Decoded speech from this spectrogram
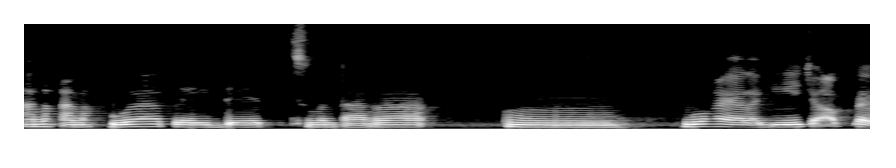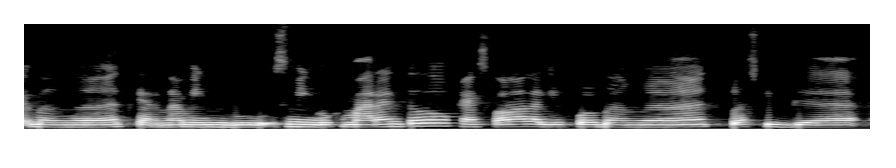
anak-anak gue playdate sementara hmm, gue kayak lagi capek banget karena minggu seminggu kemarin tuh kayak sekolah lagi full banget plus juga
